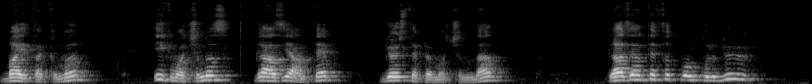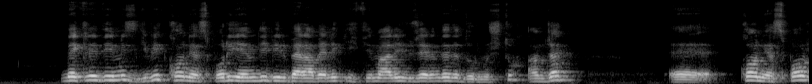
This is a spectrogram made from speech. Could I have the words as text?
bay takımı. İlk maçımız Gaziantep Göztepe maçından. Gaziantep Futbol Kulübü beklediğimiz gibi Konyaspor'u yendi bir beraberlik ihtimali üzerinde de durmuştuk. Ancak e, Konyaspor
